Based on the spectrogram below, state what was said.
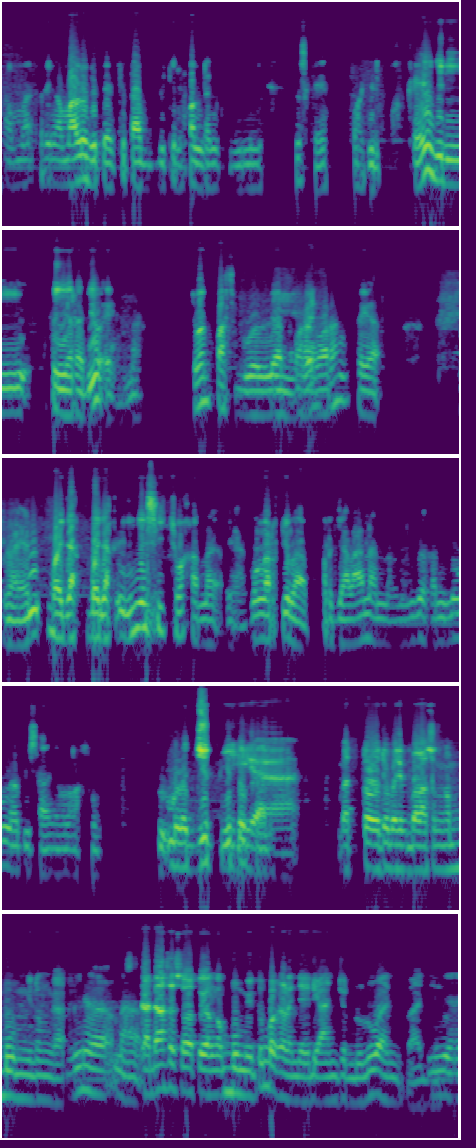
sama sering sama lu gitu ya kita bikin konten gini terus kayak wah jadi kayaknya jadi penyiar radio enak. Cuman pas gue lihat Iya. orang-orang kayak nggak en- banyak banyak ininya sih cuma karena ya gue ngerti lah perjalanan juga kan lu nggak bisa yang langsung melejit gitu kan. iya. Betul, tiba-tiba langsung ngebum gitu enggak. Iya, nah Kadang sesuatu yang ngebum itu bakalan jadi anjur duluan gitu aja. iya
